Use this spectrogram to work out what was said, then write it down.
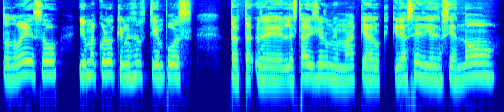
todo eso. Yo me acuerdo que en esos tiempos eh, le estaba diciendo a mi mamá que era lo que quería hacer y ella decía, no,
